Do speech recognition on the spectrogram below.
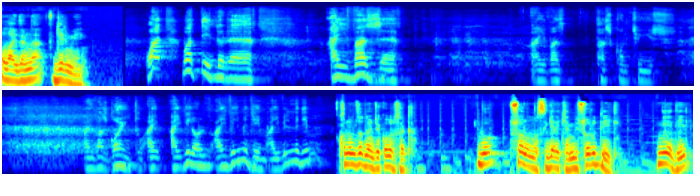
olaylarına girmeyin. What? What did uh, I was uh, I was past continuous. I was going to. I I will I will mi diyeyim? I will mi diyeyim? Konumuza dönecek olursak bu sorulması gereken bir soru değil. Niye değil?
